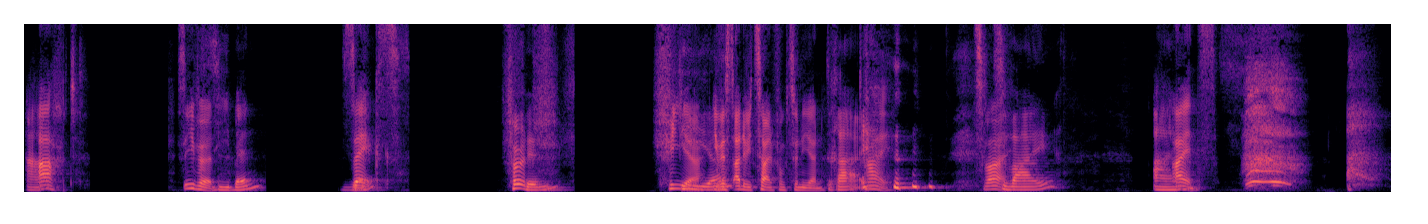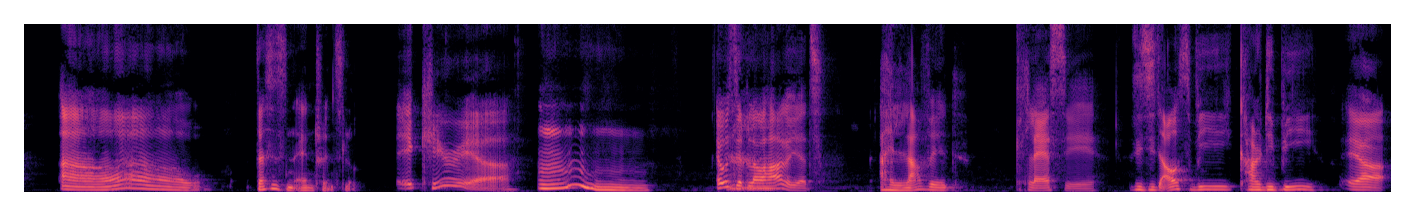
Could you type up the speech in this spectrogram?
acht, sieben, sieben sechs, Fünf. fünf, Vier. Vier. Ihr wisst alle, wie Zahlen funktionieren. drei, Drei. Zwei. zwei, eins. Eins. Oh, das ist ein Entrance-Look. Ikiria. Mm, Oh, sie hat blaue Haare jetzt. I love it. Classy. Sie sieht aus wie Cardi B. Ja.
